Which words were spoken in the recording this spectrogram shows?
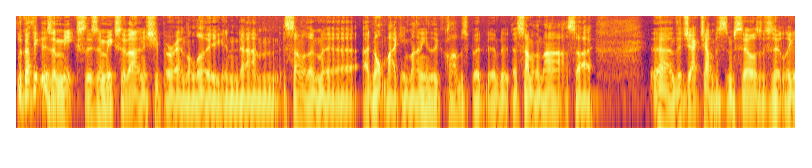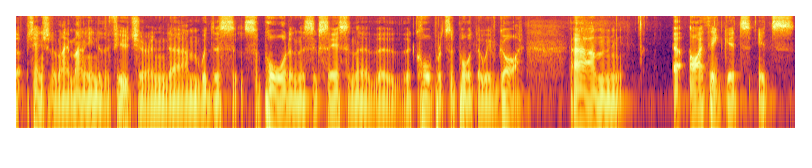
Look, I think there's a mix. There's a mix of ownership around the league, and um, some of them are, are not making money, the clubs, but um, some of them are. So uh, the Jack Jumpers themselves have certainly got potential to make money into the future, and um, with the support and the success and the, the, the corporate support that we've got, um, I think it's it's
